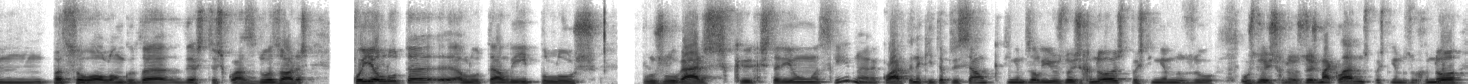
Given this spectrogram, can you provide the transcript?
um, passou ao longo da, destas quase duas horas, foi a luta, a luta ali pelos, pelos lugares que, que estariam a seguir, na quarta, na quinta posição, que tínhamos ali os dois Renaults, depois tínhamos o, os dois Renaults, os dois McLaren, depois tínhamos o Renault,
